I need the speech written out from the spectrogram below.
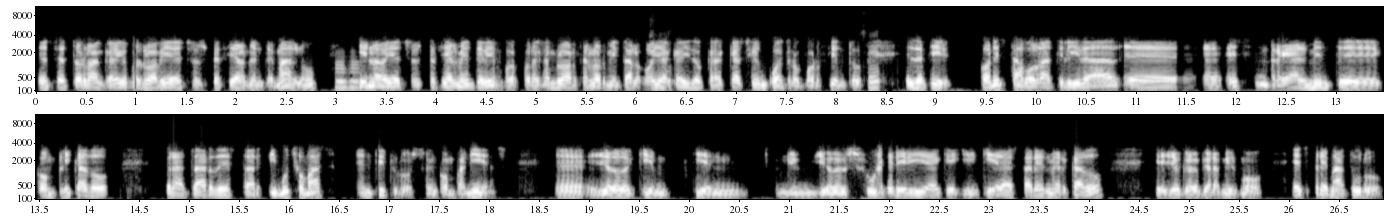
el sector bancario pues lo había hecho especialmente mal, ¿no? ¿Quién lo había hecho especialmente bien? Pues, por ejemplo, ArcelorMittal. Hoy ha caído casi un 4%. Es decir, con esta volatilidad eh, eh, es realmente complicado tratar de estar, y mucho más en títulos, en compañías. Eh, yo quien, quien yo sugeriría que quien quiera estar en mercado, que yo creo que ahora mismo es prematuro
